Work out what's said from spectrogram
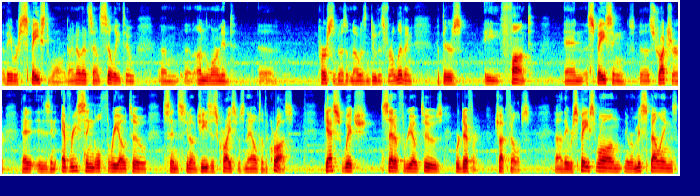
They were spaced wrong. I know that sounds silly to um, an unlearned uh, person who doesn't know, doesn't do this for a living, but there's a font and a spacing uh, structure that is in every single 302 since you know Jesus Christ was nailed to the cross. Guess which set of 302s were different? Chuck Philips. Uh, they were spaced wrong. They were misspellings,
